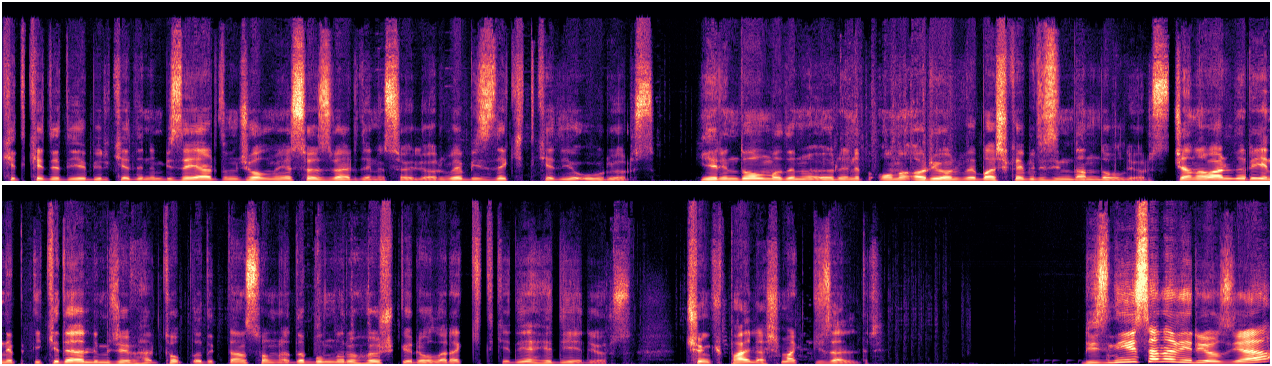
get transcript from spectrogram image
Kit Kedi diye bir kedinin bize yardımcı olmaya söz verdiğini söylüyor ve biz de Kit Kedi'ye uğruyoruz. Yerinde olmadığını öğrenip onu arıyor ve başka bir zindanda oluyoruz. Canavarları yenip iki değerli mücevher topladıktan sonra da bunları hoşgörü olarak Kit Kedi'ye hediye ediyoruz. Çünkü paylaşmak güzeldir. Biz niye sana veriyoruz ya?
